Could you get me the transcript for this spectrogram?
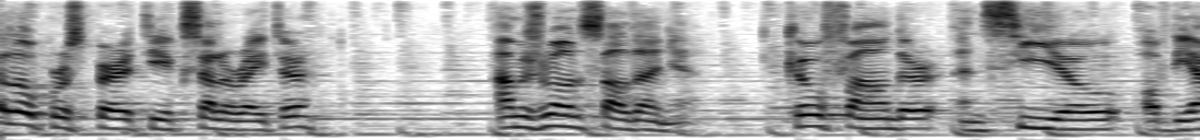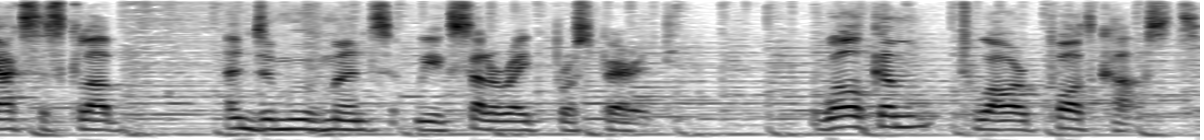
Hello, Prosperity Accelerator. I'm João Saldanha, co founder and CEO of the Access Club and the movement We Accelerate Prosperity. Welcome to our podcast.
